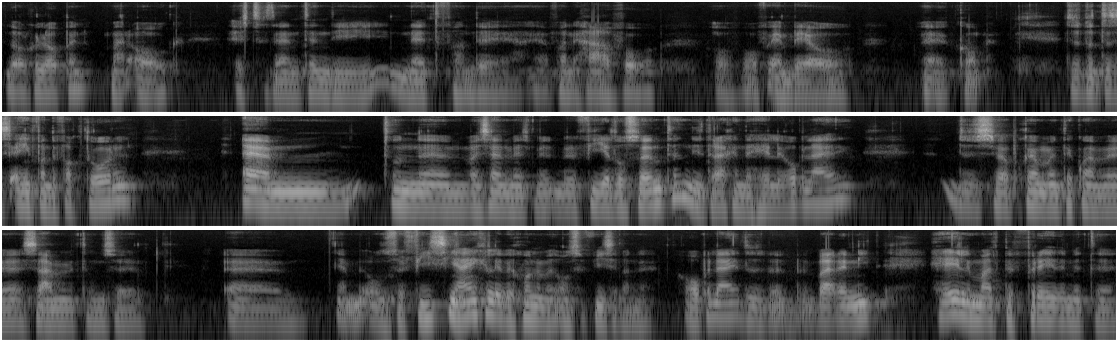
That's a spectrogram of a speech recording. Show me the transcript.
doorgelopen, maar ook studenten die net van de, van de HAVO of, of MBO komen. Dus dat is een van de factoren. Um, toen, uh, we zijn met, met, met, vier docenten, die dragen de hele opleiding. Dus op een gegeven moment kwamen we samen met onze uh, ja, met onze visie eigenlijk. We begonnen met onze visie van de opleiding. Dus we waren niet helemaal tevreden met de,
